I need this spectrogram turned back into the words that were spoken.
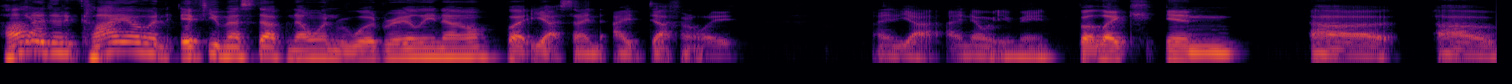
how did it, Yes. Clio? And if you messed up, no one would really know. But yes, I, I definitely, I, yeah, I know what you mean. But like in, uh, uh,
